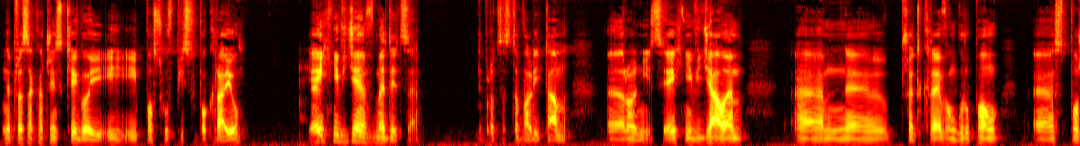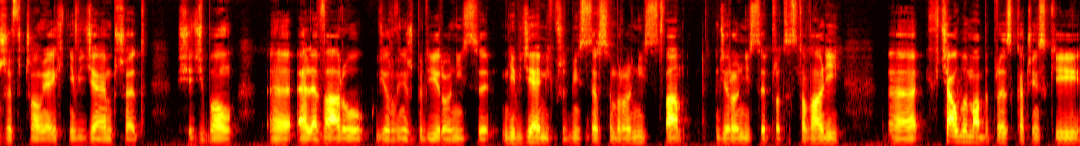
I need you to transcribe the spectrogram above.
prezesa Kaczyńskiego i, i, i posłów PiSu po kraju. Ja ich nie widziałem w Medyce, gdy protestowali tam e, rolnicy. Ja ich nie widziałem e, przed Krajową Grupą e, Spożywczą, ja ich nie widziałem przed siedzibą Elewaru, gdzie również byli rolnicy. Nie widziałem ich przed Ministerstwem Rolnictwa, gdzie rolnicy protestowali. Chciałbym, aby prezes Kaczyński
